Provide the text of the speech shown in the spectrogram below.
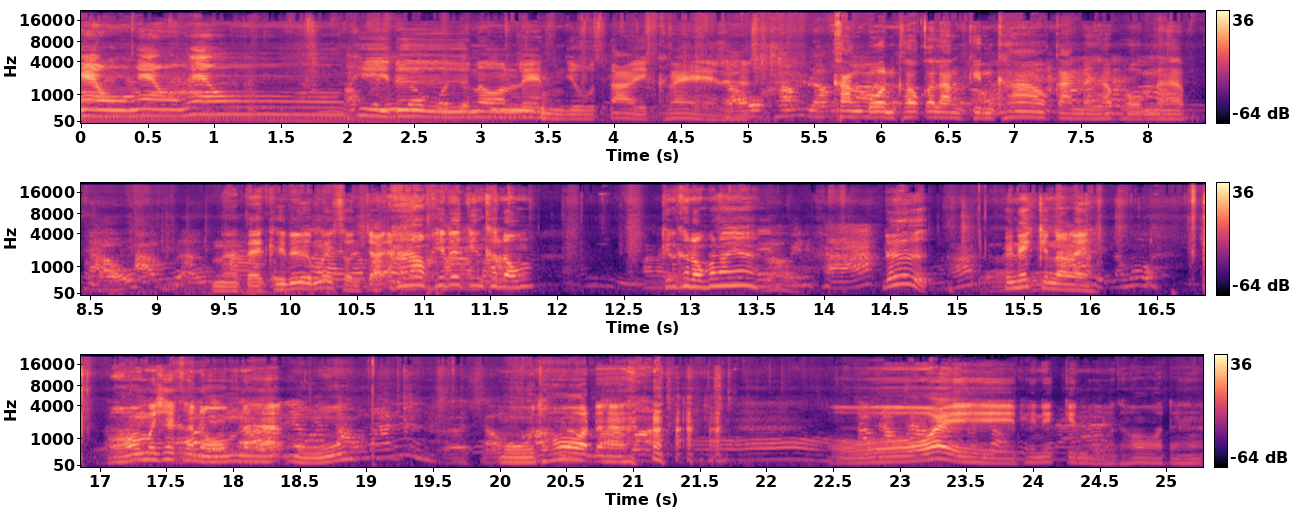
แงวแงวแงวพี่ดื้อนอนเล่นอยู่ใต้แคร่นะฮะค้ำหลังข้างบนเขากำลังกินข้าวกันนะครับ ผมนะครับนะแต่คิดดื้อไม่สนใจอ้าวคิดดื้อกินขนม กินขนมอะไรอะเป็นขาดื้อพี่นิกกินอะไรอ๋อไม่ใช่ขนมนะฮะหมู หมูทอดนะฮะโอ้ยพี่นิกกินหมูทอดนะฮะ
